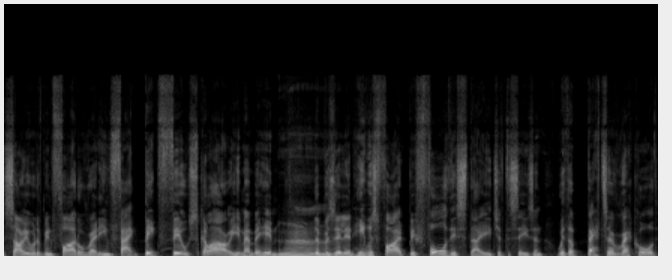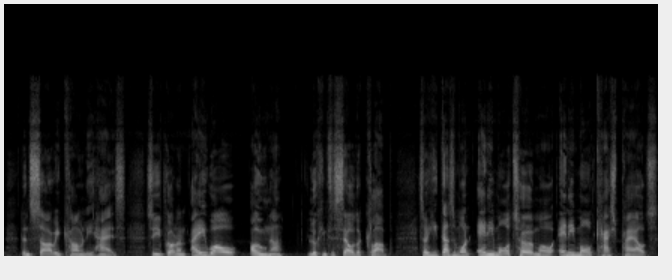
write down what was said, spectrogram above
Sarri would have been fired already. In fact, Big Phil Scolari, you remember him, mm. the Brazilian, he was fired before this stage of the season with a better record than Sarri currently has. So you've got an AWOL owner looking to sell the club. So he doesn't want any more turmoil, any more cash payouts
